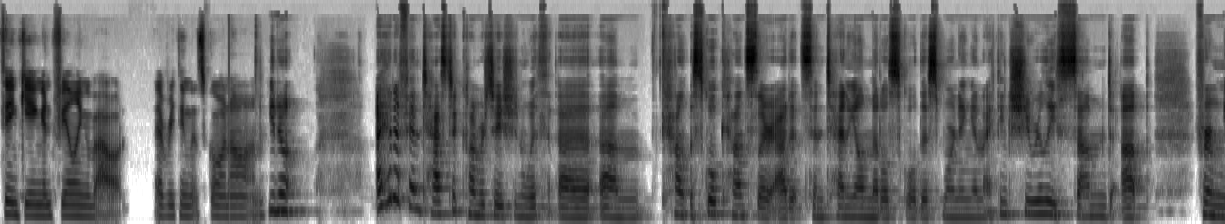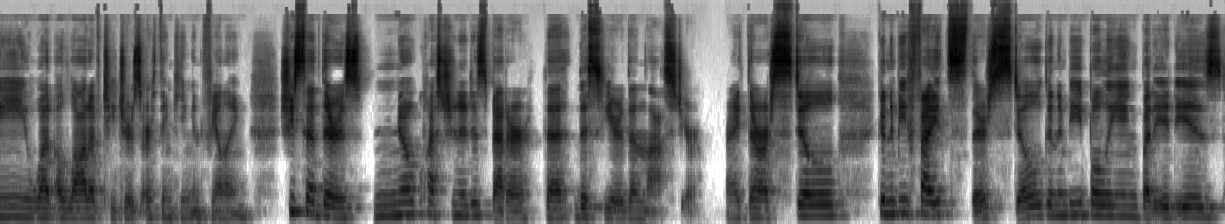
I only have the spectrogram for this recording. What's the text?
thinking and feeling about everything that's going on? You know, I had a fantastic conversation with a, um, a, school counselor out at Centennial Middle School this morning, and I think she really summed up for me what a lot of teachers are thinking and feeling. She said there is no question it is better this year than last year right? There are still going to be fights, there's still going to be bullying, but it is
